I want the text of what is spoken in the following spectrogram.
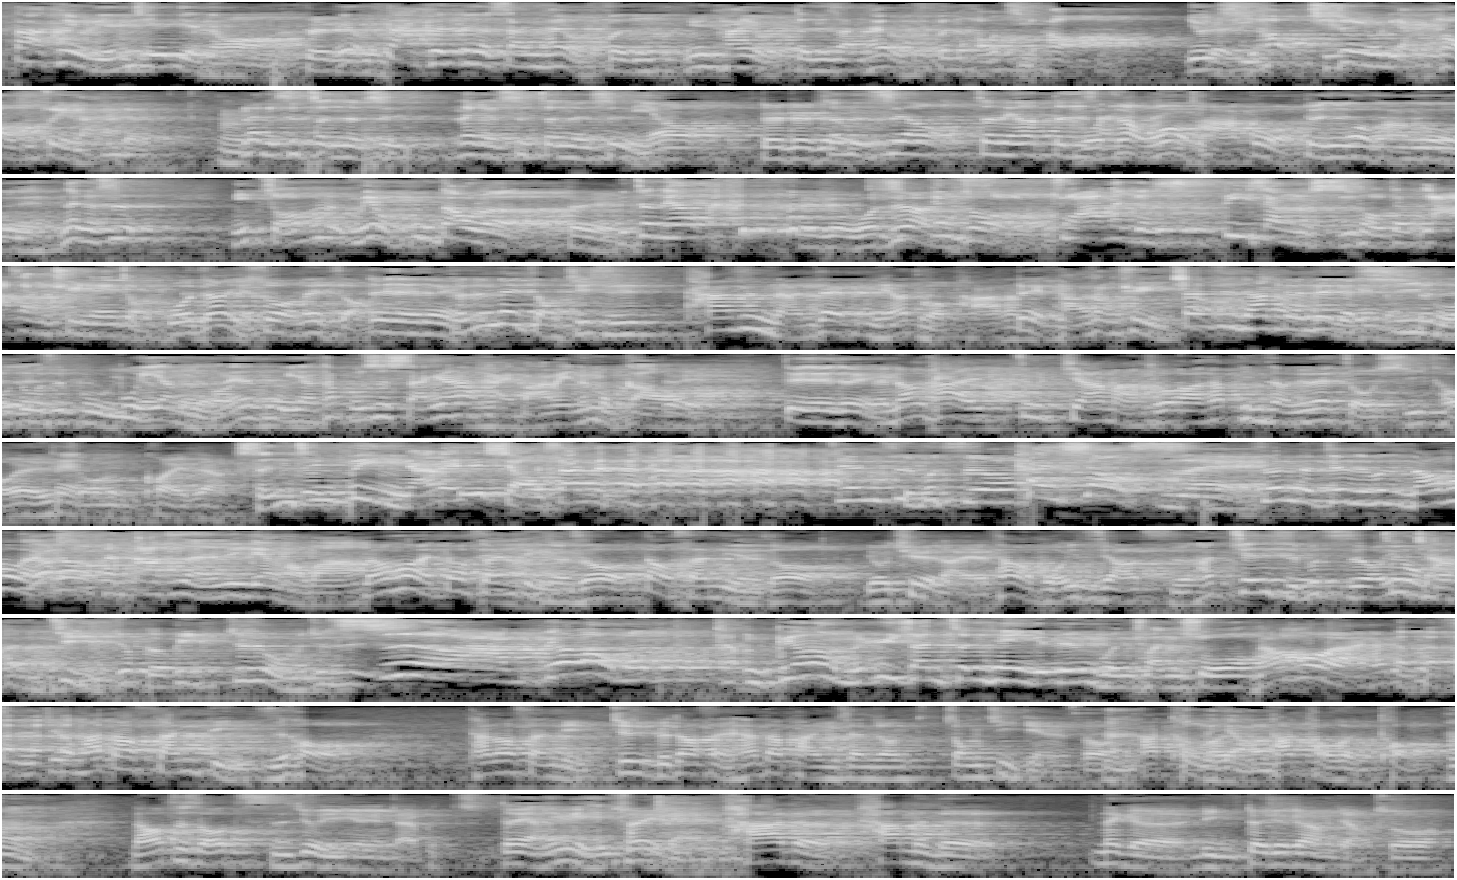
大坑有连接点哦。对对。没有大坑那个山它有分，因为它有登山，它有分好几号。有几号，其中有两号是最难的，嗯、那个是真的是，那个是真的是你要，对对对，真的是要真的要登山。我知道，我有爬过，对对对，我有爬过，对对对，那个是。你走到后面没有步道了，对，你真的要，对对，我知道，用手抓那个地上的石头再拉上去那种。我知道你说的那种，对对对。可是那种其实它是难在你要怎么爬上去。对，爬上去。但是它跟那个溪坡度是不一样。不一样的，那是不一样，它不是山，因为它海拔没那么高。对对对对。然后他还就加码说啊，他平常就在走溪头，哎，走很快这样。神经病啊，那些小山的，坚持不吃哦。看笑死哎。真的坚持不吃，然后后来。不要小看大自然的力量好吗？然后后来到山顶的时候，到山顶的时候，有趣的来了，他老婆一直叫他吃，他坚持不吃哦，因为我们很近，就隔壁，就是我们就是吃了啦，不要让我们，不要让我们玉山增添一个冤魂传说。然后后来他就不吃，结果他到山顶之后，他到山顶，就是不是到山顶，他到排云山庄中继点的时候，他头他头很痛，嗯，然后这时候吃就已经有点来不及。对啊，因为已经所以他的他们的那个领队就跟他们讲说。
